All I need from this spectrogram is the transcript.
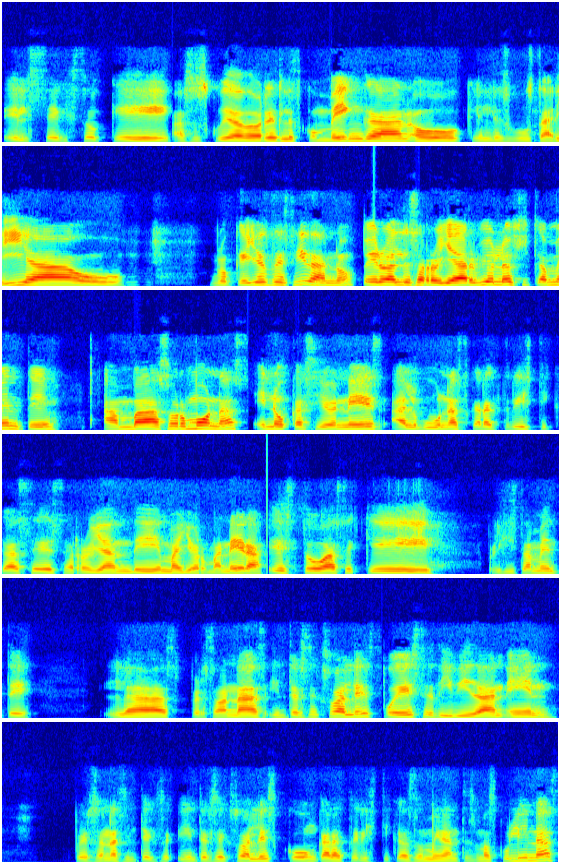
el sexo que a sus cuidadores les convengan o que les gustaría o lo que ellos decidan, ¿no? Pero al desarrollar biológicamente ambas hormonas, en ocasiones algunas características se desarrollan de mayor manera. Esto hace que precisamente las personas intersexuales pues se dividan en personas intersexuales con características dominantes masculinas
